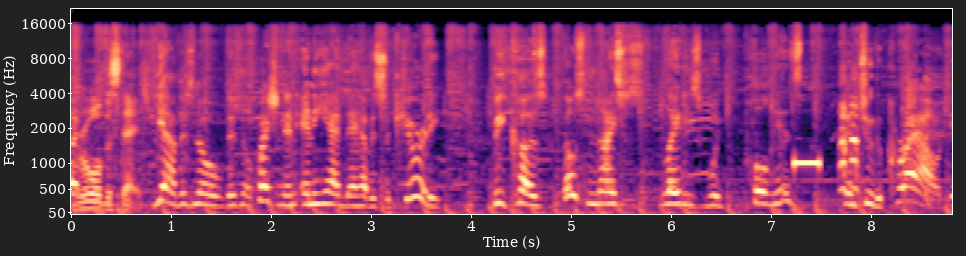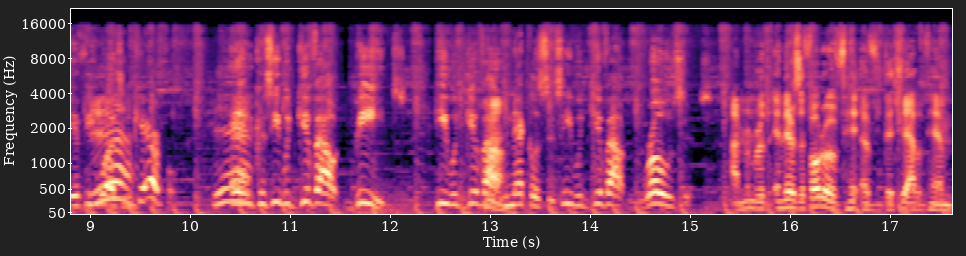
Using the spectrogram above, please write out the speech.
he but- ruled the stage. Yeah, there's no there's no question, and and he had to have his security because those nice ladies would pull his into the crowd if he Yeah. wasn't careful. Yeah. and because he would give out beads, he would give out necklaces, he would give out roses, I remember, and there's a photo of, hi- of that you have of him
